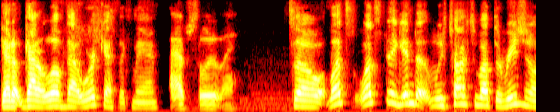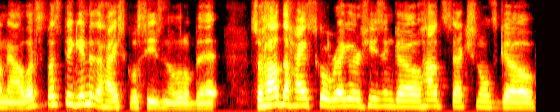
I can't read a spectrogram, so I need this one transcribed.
Gotta gotta love that work ethic, man. Absolutely. So let's let's dig into. We've talked about the regional now. Let's let's dig into the high school season a little bit. So how'd the high school regular season go? How'd sectionals go?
